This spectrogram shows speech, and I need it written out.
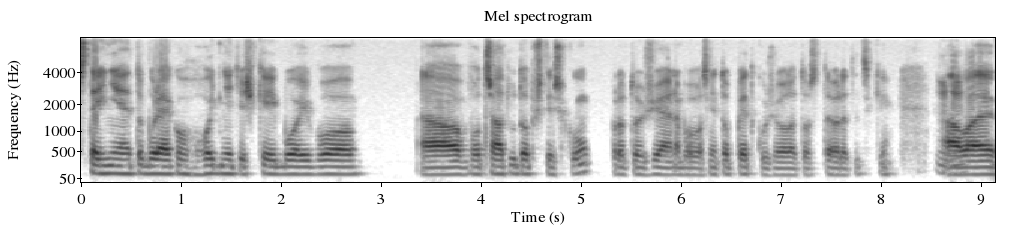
stejně to bude jako hodně těžký boj o, uh, o třeba tu top 4, protože, nebo vlastně top 5, že letos teoreticky, mm-hmm. ale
